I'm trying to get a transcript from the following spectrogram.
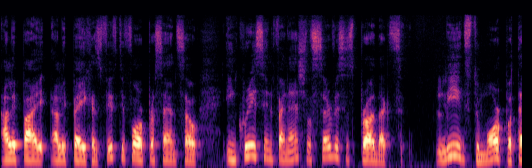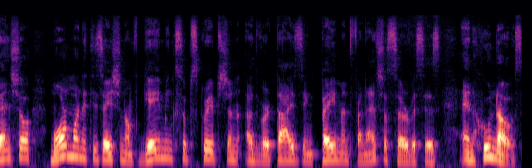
Alipay, Alipay has 54%, so increase in financial services products leads to more potential, more monetization of gaming subscription, advertising, payment, financial services, and who knows.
